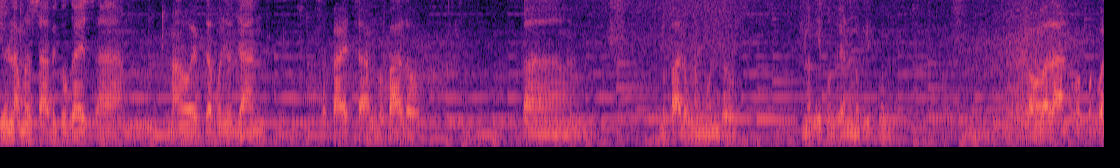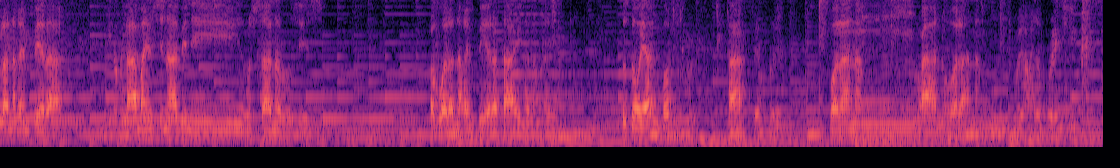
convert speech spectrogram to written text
yun lang masasabi ko guys. Um, mga OFW dyan sa kahit saang lupalo uh, lupalok ng mundo mag-ipon kayo na mag-ipon. Pag wala, pag wala na kayong pera tama yung sinabi ni Rosana Rosis pag wala na kayong pera tayo na lang kayo. Totoo yan boss? Ha? Siyempre. wala nang ano wala nang Wala ka ng friendship.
